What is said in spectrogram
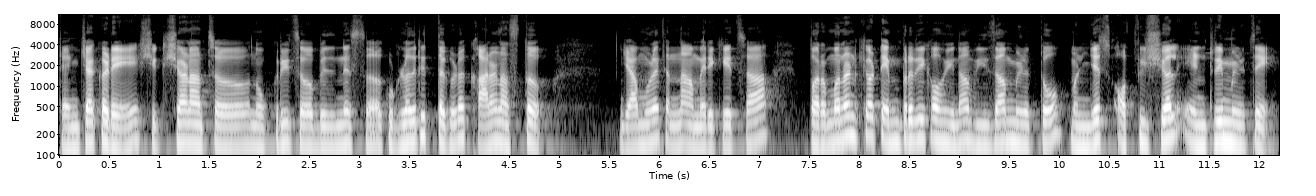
त्यांच्याकडे शिक्षणाचं नोकरीचं बिझनेसचं कुठलं तरी तगडं कारण असतं ज्यामुळे त्यांना अमेरिकेचा परमनंट किंवा टेंपररी का होईना विजा मिळतो म्हणजेच ऑफिशियल एंट्री मिळते.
